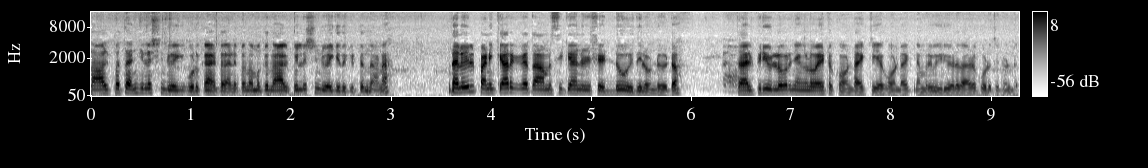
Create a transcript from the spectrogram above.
നാൽപ്പത്തഞ്ച് ലക്ഷം രൂപയ്ക്ക് കൊടുക്കാനായിട്ടാണ്. ഇപ്പോൾ നമുക്ക് നാൽപ്പത് ലക്ഷം രൂപയ്ക്ക് ഇത് കിട്ടുന്നതാണ്. നിലവിൽ പണിക്കാർക്കൊക്കെ താമസിക്കാനൊരു ഷെഡും ഇതിലുണ്ട് കേട്ടോ. താല്പര്യമുള്ളവർ ഞങ്ങളുമായിട്ട് കോൺടാക്ട് ചെയ്യുക കോൺടാക്ട് നമ്പർ വീഡിയോയുടെ താഴെ കൊടുത്തിട്ടുണ്ട്.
